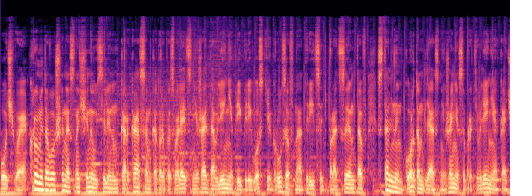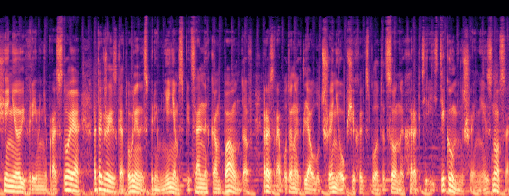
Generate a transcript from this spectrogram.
почвы. Кроме того, шины оснащены усиленным каркасом, который позволяет снижать давление при перевозке грузов на 30%, стальным кордом для снижения сопротивления качению и времени простоя, а также изготовлены с применением специальных компаундов, разработанных для улучшения улучшения общих эксплуатационных характеристик и уменьшения износа.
